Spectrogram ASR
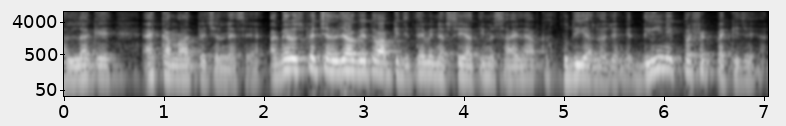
अल्लाह के अहकाम पे चलने से है। अगर उस पर चल जाओगे तो आपके जितने भी नफसियाती मसाइल हैं, आपके खुद ही हल हो जाएँगे। दीन एक परफेक्ट पैकेज है यार।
